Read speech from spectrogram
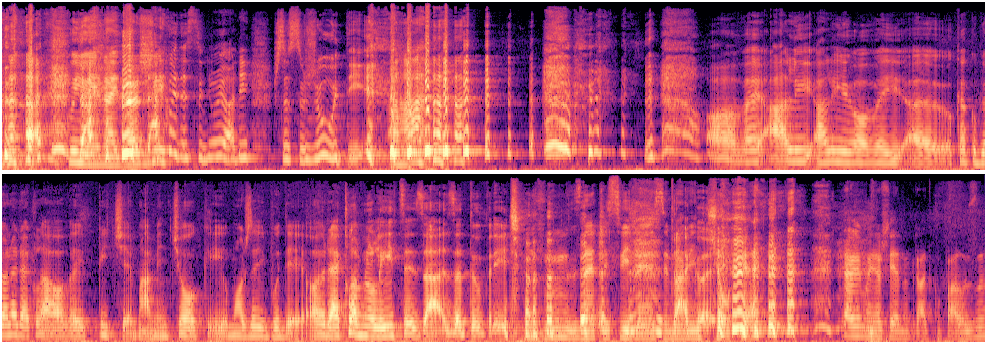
Koji je najdraži? Tako da su njoj oni što su žuti. Aha. ovaj, ali, ali ovaj, kako bi ona rekla, ovaj, piće mamin čok i možda i bude reklamno lice za, za tu priču. Mhm, znači, sviđaju se mamin čok. Pravimo još jednu kratku pauzu.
